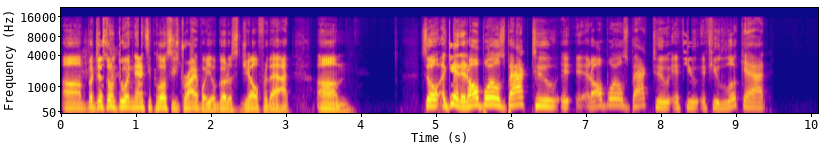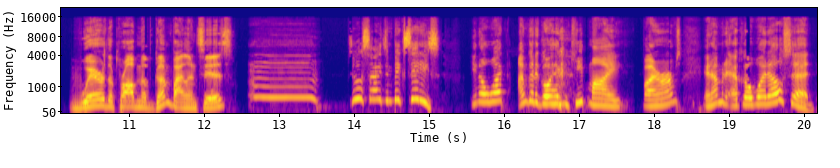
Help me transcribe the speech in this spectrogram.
Um, but just don't do it in Nancy Pelosi's driveway. You'll go to jail for that. Um, so again, it all boils back to it, it all boils back to if you if you look at where the problem of gun violence is, mm, suicides in big cities. You know what? I'm going to go ahead and keep my firearms, and I'm going to echo what El said.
